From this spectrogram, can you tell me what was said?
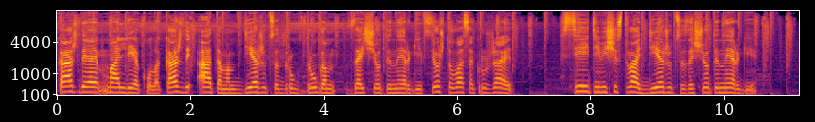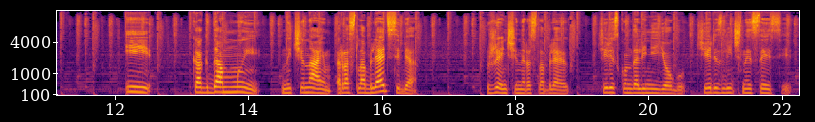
Каждая молекула, каждый атомом держится друг с другом за счет энергии. Все, что вас окружает, все эти вещества держатся за счет энергии. И когда мы начинаем расслаблять себя, женщины расслабляют через кундалини-йогу, через личные сессии –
